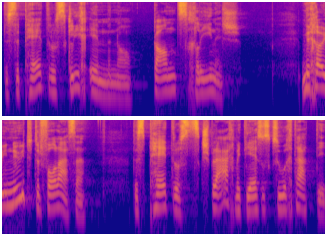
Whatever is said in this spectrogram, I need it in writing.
dass der Petrus gleich immer noch ganz klein ist. Wir können nichts davon lesen, dass Petrus das Gespräch mit Jesus gesucht hätte,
